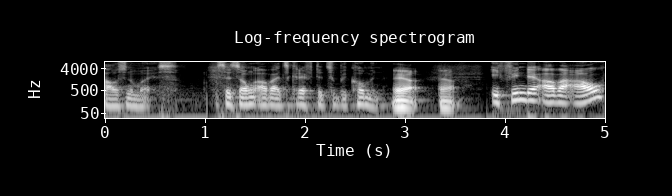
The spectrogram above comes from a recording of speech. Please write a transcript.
Hausnummer ist, Saisonarbeitskräfte zu bekommen. Ja, ja. Ich finde aber auch,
